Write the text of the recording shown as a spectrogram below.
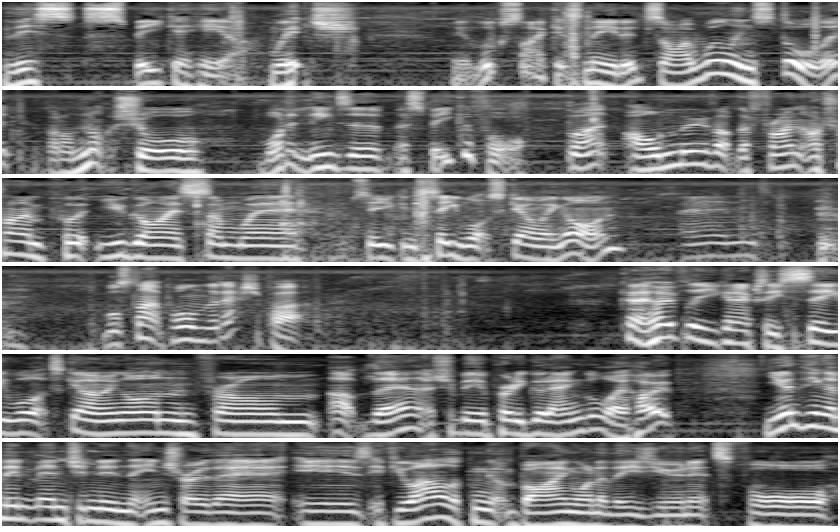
this speaker here, which it looks like it's needed, so I will install it, but I'm not sure what it needs a, a, speaker for. But I'll move up the front, I'll try and put you guys somewhere so you can see what's going on, and we'll start pulling the dash apart. Okay, hopefully you can actually see what's going on from up there. That should be a pretty good angle, I hope. The only thing I didn't mention in the intro there is if you are looking at buying one of these units for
